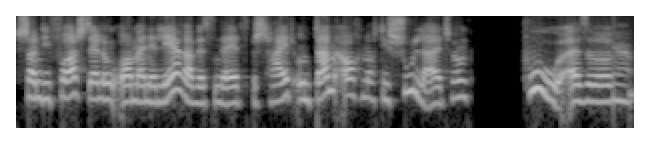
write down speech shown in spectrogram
Schon die Vorstellung, oh, meine Lehrer wissen da jetzt Bescheid und dann auch noch die Schulleitung. Puh, also ja.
